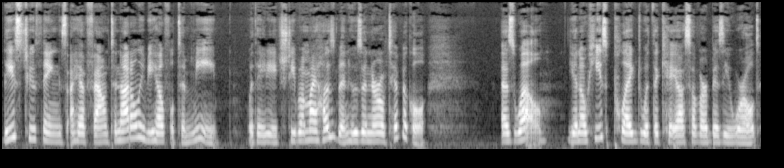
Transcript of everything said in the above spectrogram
These two things I have found to not only be helpful to me with ADHD, but my husband, who's a neurotypical as well. You know, he's plagued with the chaos of our busy world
